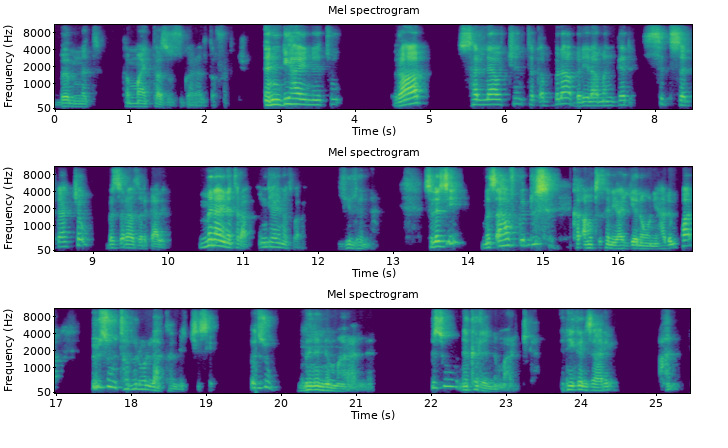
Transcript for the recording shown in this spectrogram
በእምነት ከማይታዘዙ ጋር አልጠፋች እንዲህ አይነቱ ረአብ ሰላዮችን ተቀብላ በሌላ መንገድ ስትሰዳቸው በስራ ዘርቃለች ምን አይነት ራብ? እንዲህ አይነት ራብ ይልናል ስለዚህ መጽሐፍ ቅዱስ ከአውጥተን ያየነውን ያህል እንኳን ብዙ ተብሎላታል ይቺ ሴት። ብዙ ምን እንማራለን? ብዙ ነገር ልንማር እንችላል እኔ ግን ዛሬ አንድ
